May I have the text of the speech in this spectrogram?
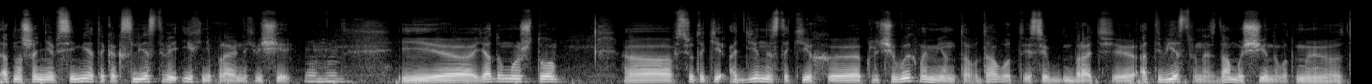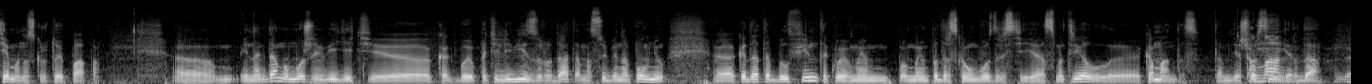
отношения в семье, это как следствие их неправильных вещей. Мгм. И э, я думаю, что все-таки один из таких э, ключевых моментов, да, вот если брать э, ответственность, да, мужчины, вот мы, тема у нас крутой папа. Э, Иногда мы можем видеть э, как бы по телевизору, да, там особенно помню, э, когда-то был фильм такой в моем, в моем подростковом возрасте, я смотрел э, «Командос», там где Шварценеггер, да. Да.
